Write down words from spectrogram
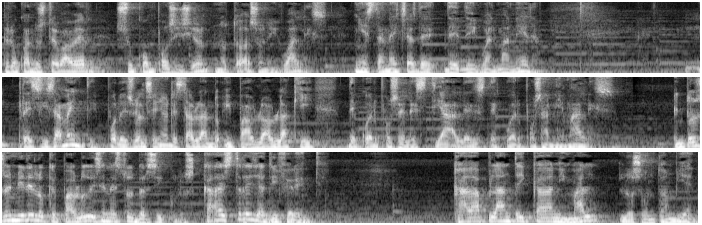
pero cuando usted va a ver su composición, no todas son iguales, ni están hechas de, de igual manera. Precisamente, por eso el Señor está hablando y Pablo habla aquí de cuerpos celestiales, de cuerpos animales. Entonces mire lo que Pablo dice en estos versículos. Cada estrella es diferente cada planta y cada animal lo son también.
